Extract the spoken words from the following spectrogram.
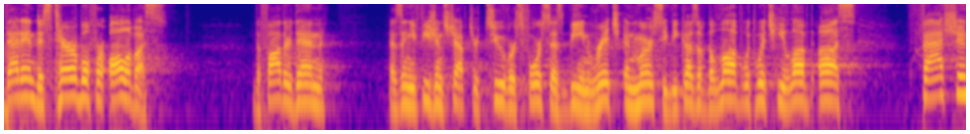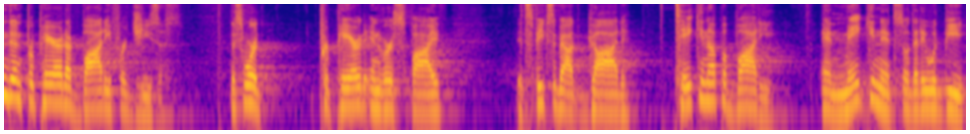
that end is terrible for all of us. The Father then, as in Ephesians chapter 2, verse 4 says, being rich in mercy because of the love with which he loved us, fashioned and prepared a body for Jesus. This word prepared in verse 5, it speaks about God taking up a body and making it so that it would be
